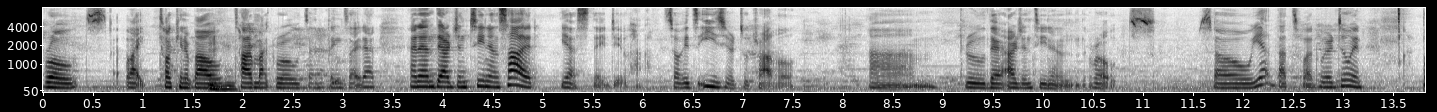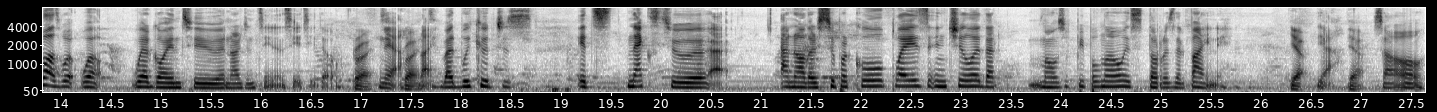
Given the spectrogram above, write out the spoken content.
roads, like talking about tarmac roads and things like that. And then the Argentinian side, yes, they do have. So it's easier to travel um, through the Argentinian roads. So yeah, that's what we're doing. Plus, we're, well, we're going to an Argentinian city though. Right, Yeah. right. But we could just. It's next to uh, another super cool place in Chile that most of people know is Torres del Paine. Yeah. Yeah. Yeah. So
